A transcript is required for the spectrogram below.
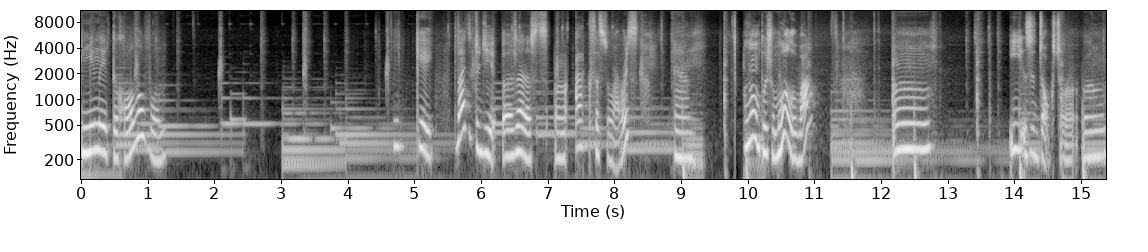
змінити голову. Окей. Давайте тоді е, зараз е, accessories. Е, ну, пишемо голова. Е, і the doctor. Е,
